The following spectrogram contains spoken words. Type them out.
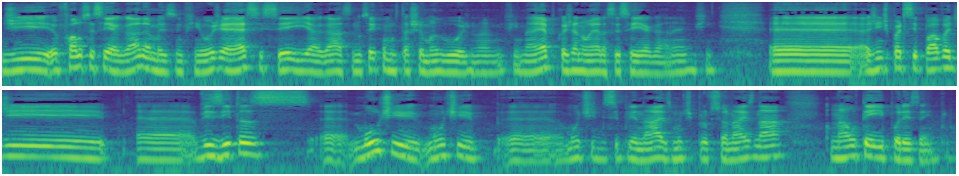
de. Eu falo CCIH, né? Mas enfim, hoje é SCIH, não sei como está chamando hoje, né? Enfim, na época já não era CCIH, né? Enfim, é, a gente participava de é, visitas é, multi, multi, é, multidisciplinares, multiprofissionais na, na UTI, por exemplo.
